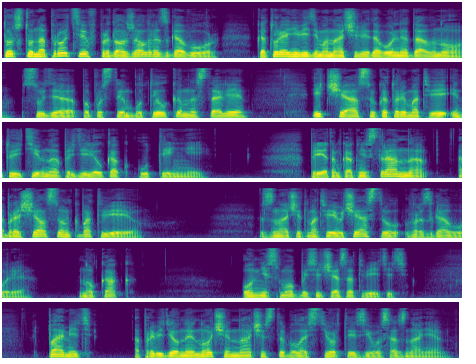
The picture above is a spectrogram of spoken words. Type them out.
Тот, что напротив, продолжал разговор, который они, видимо, начали довольно давно, судя по пустым бутылкам на столе, и часу, который Матвей интуитивно определил как утренний. При этом, как ни странно, обращался он к Матвею. Значит, Матвей участвовал в разговоре. Но как? Он не смог бы сейчас ответить. Память а проведенная ночи начисто была стерта из его сознания.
